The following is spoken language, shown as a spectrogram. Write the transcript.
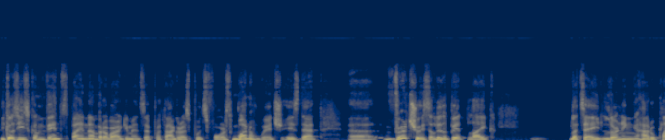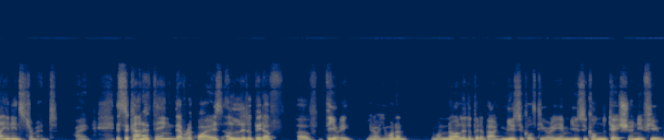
Because he's convinced by a number of arguments that Protagoras puts forth. One of which is that uh, virtue is a little bit like, let's say, learning how to play an instrument right? It's the kind of thing that requires a little bit of, of theory. You know, you want to you want to know a little bit about musical theory and musical notation if you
